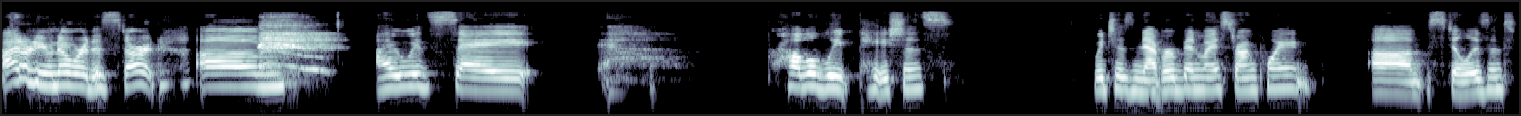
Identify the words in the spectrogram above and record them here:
I don't even know where to start. Um, I would say probably patience, which has never been my strong point um, still isn't.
